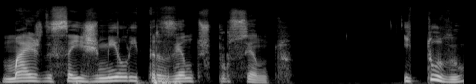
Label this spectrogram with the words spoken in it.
mais de 6.300%. E tudo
